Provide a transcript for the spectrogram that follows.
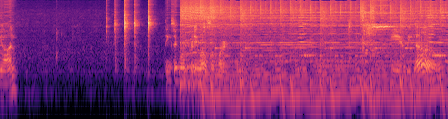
moving on. Things are going pretty well so far. Here we go.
